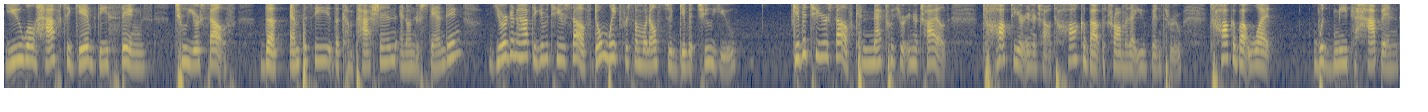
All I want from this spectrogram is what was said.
You will have to give these things to yourself the empathy, the compassion, and understanding, you're going to have to give it to yourself. Don't wait for someone else to give it to you. Give it to yourself. Connect with your inner child. Talk to your inner child. Talk about the trauma that you've been through. Talk about what would need to happen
